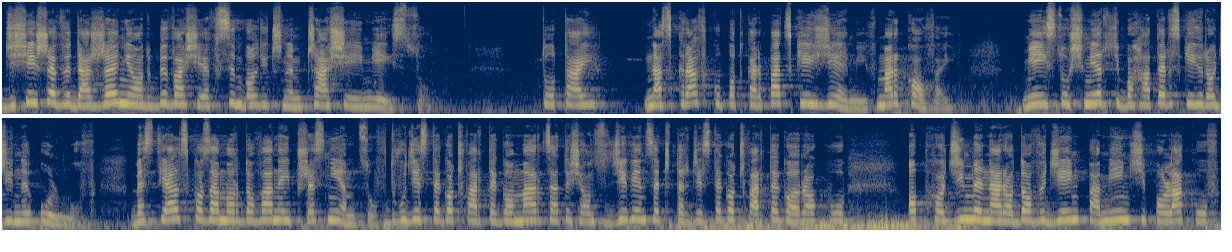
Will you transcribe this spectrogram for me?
Dzisiejsze wydarzenie odbywa się w symbolicznym czasie i miejscu. Tutaj, na skrawku podkarpackiej ziemi, w Markowej, miejscu śmierci bohaterskiej rodziny Ulmów, bestialsko zamordowanej przez Niemców 24 marca 1944 roku, obchodzimy Narodowy Dzień Pamięci Polaków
